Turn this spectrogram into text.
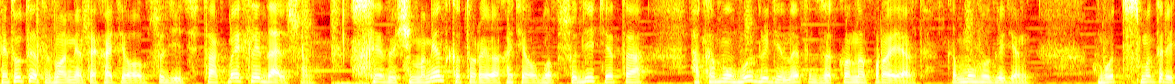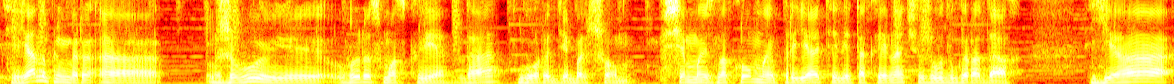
И тут этот момент я хотел обсудить. Так, поехали дальше. Следующий момент, который я хотел бы обсудить, это, а кому выгоден этот законопроект? Кому выгоден? Вот смотрите, я, например, э, живу и вырос в Москве, да, в городе большом. Все мои знакомые, приятели так или иначе живут в городах. Я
